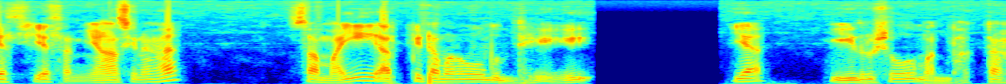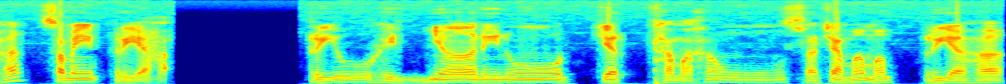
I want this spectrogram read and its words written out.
यस्य सन्न्यासिनः स मयि अर्पितमनो बुद्धिः य ईदृशो मद्भक्तः स मे प्रियः प्रियो हि ज्ञानिनोत्यर्थमहं स च मम प्रियः।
